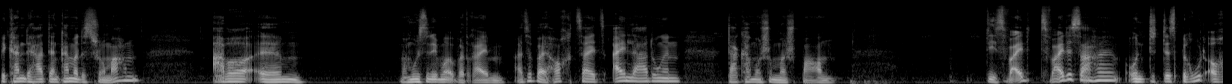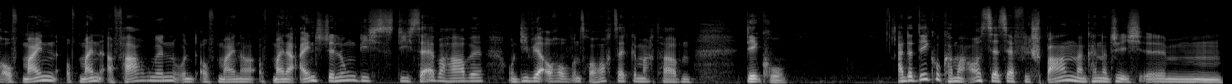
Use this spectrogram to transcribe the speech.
Bekannte hat, dann kann man das schon machen. Aber ähm, man muss nicht immer übertreiben. Also bei Hochzeitseinladungen, da kann man schon mal sparen die zweite, Sache, und das beruht auch auf meinen, auf meinen Erfahrungen und auf meiner, auf meiner Einstellung, die ich, die ich selber habe und die wir auch auf unserer Hochzeit gemacht haben, Deko. An der Deko kann man auch sehr, sehr viel sparen. Man kann natürlich ähm,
